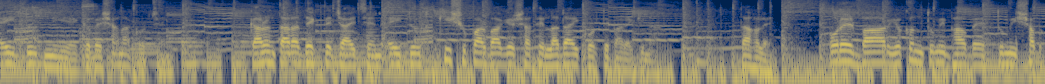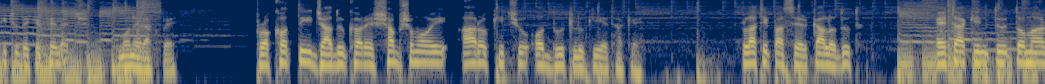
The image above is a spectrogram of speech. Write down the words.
এই দুধ নিয়ে গবেষণা করছেন। কারণ তারা দেখতে চাইছেন এই দুধ কি সুপারবাগের সাথে লড়াই করতে পারে কিনা। তাহলে, পরের বার যখন তুমি ভাবে তুমি সবকিছু দেখে ফেলেছ, মনে রাখবে প্রকৃতি জাদুঘরে সবসময় আরও কিছু অদ্ভুত লুকিয়ে থাকে। প্লাটিপাসের কালো দুধ এটা কিন্তু তোমার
